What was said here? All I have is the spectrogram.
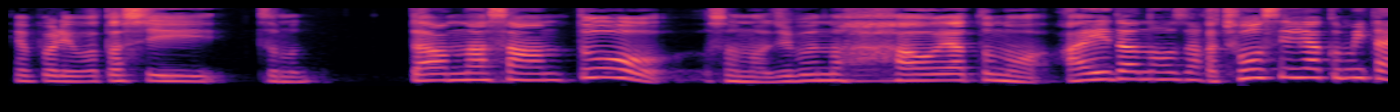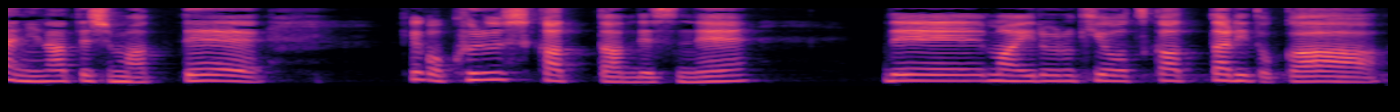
やっぱり私、その旦那さんと、その自分の母親との間のなんか調整役みたいになってしまって、結構苦しかったんですね。で、まあいろいろ気を使ったりとか、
